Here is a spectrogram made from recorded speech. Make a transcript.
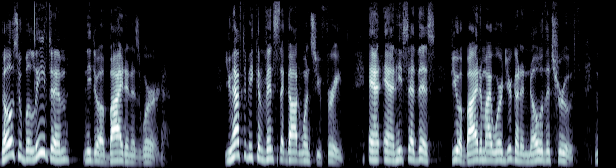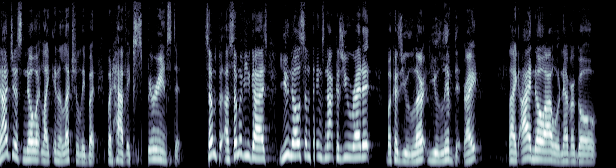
Those who believed him need to abide in his word. You have to be convinced that God wants you free. And, and he said this if you abide in my word, you're going to know the truth. Not just know it like intellectually, but, but have experienced it. Some, uh, some of you guys, you know some things not because you read it, but because you, lear- you lived it, right? Like, I know I will never go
